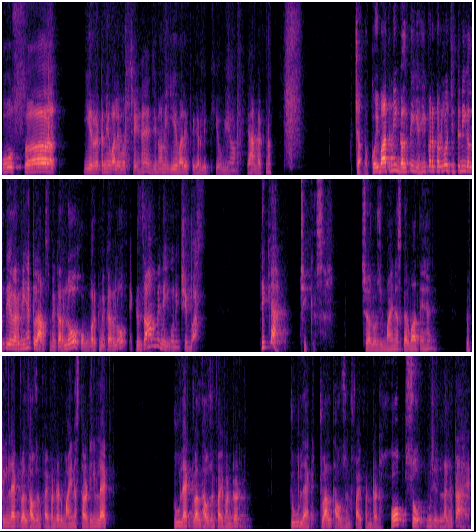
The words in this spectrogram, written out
ओ सर, ये रटने वाले बच्चे हैं जिन्होंने ये वाली फिगर लिखी होगी यहाँ ध्यान रखना। चलो, कोई बात नहीं, गलती यहीं पर कर लो, जितनी गलती करनी है क्लास में कर लो, होमवर्क में कर लो, एग्ज़ाम में नहीं होनी चाहिए, बस। ठीक है? ठीक है, सर। चलो जी, माइनस करवाते हैं। Fifteen lakh twelve thousand five hundred minus thirteen lakh. Two lakh twelve thousand five hundred. Two lakh twelve thousand five hundred. Hope so, मुझे लगता है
